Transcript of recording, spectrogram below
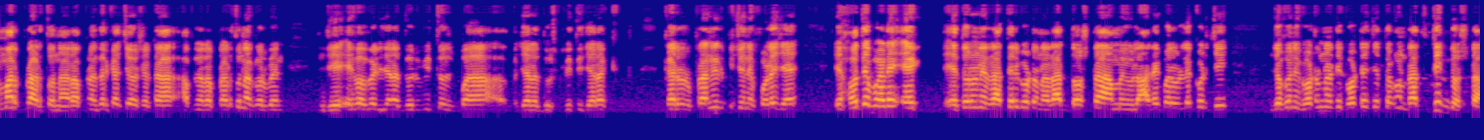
আমার প্রার্থনা, আর আপনাদের কাছেও সেটা আপনারা প্রার্থনা করবেন। যে এভাবে যারা দুর্বৃত্ত বা যারা দুষ্কৃতী, যারা কারোর প্রাণের পিছনে পড়ে যায়, এ হতে পারে এক, এ ধরনের রাতের ঘটনা। রাত দশটা, আমি আরেকবার উল্লেখ করছি যখন এই ঘটনাটি ঘটেছে তখন রাত ঠিক দশটা।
